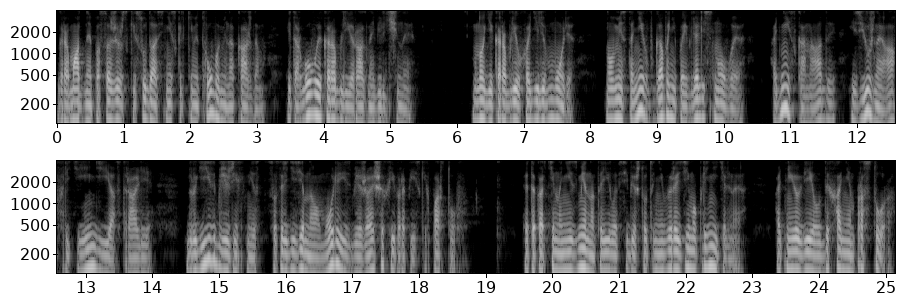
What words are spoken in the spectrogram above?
громадные пассажирские суда с несколькими трубами на каждом и торговые корабли разной величины. Многие корабли уходили в море, но вместо них в гавани появлялись новые. Одни из Канады, из Южной Африки, Индии и Австралии, другие из ближних мест, со Средиземного моря и из ближайших европейских портов. Эта картина неизменно таила в себе что-то невыразимо пленительное. От нее веяло дыханием простора.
